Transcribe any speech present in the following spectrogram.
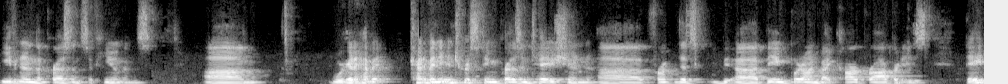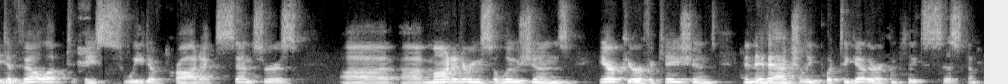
even in the presence of humans. Um, we're going to have a kind of an interesting presentation uh, from, that's uh, being put on by Car Properties they developed a suite of products, sensors, uh, uh, monitoring solutions, air purifications, and they've actually put together a complete system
